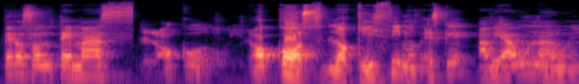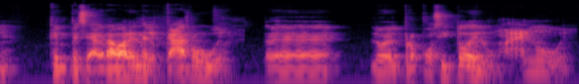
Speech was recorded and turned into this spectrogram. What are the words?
Pero son temas locos, güey. Locos, loquísimos. Es que había una, güey, que empecé a grabar en el carro, güey. Eh, lo del propósito del humano, güey.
